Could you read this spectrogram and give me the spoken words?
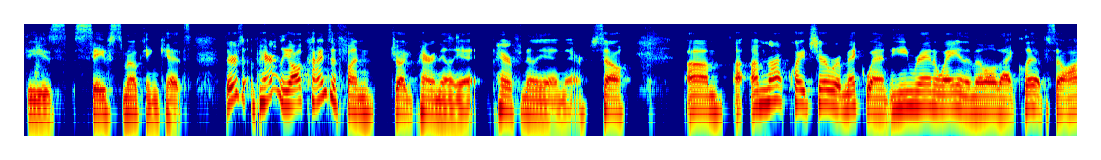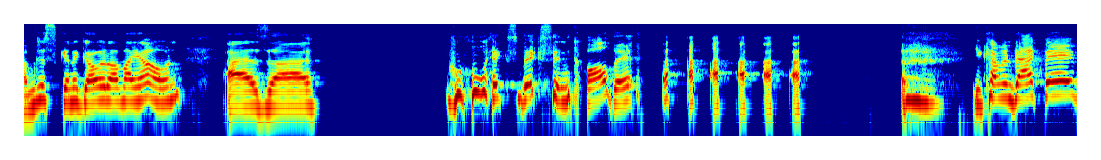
these safe smoking kits. There's apparently all kinds of fun drug paraphernalia paraphernalia in there. So, um, I- I'm not quite sure where Mick went. He ran away in the middle of that clip. So I'm just gonna go it on my own as uh Wix Vixen called it. you coming back, babe?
